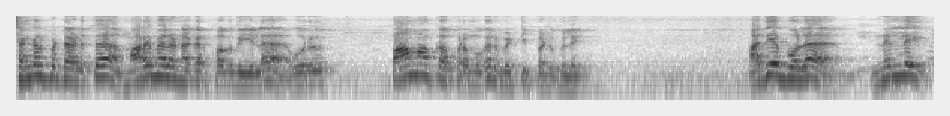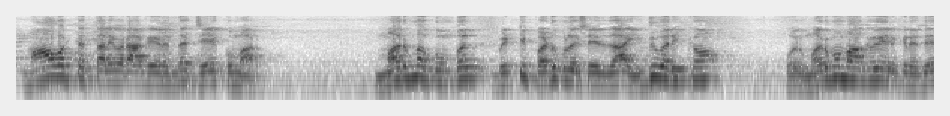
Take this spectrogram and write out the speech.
செங்கல்பட்டு அடுத்த மறைமேல நகர் பகுதியில் ஒரு பாமக பிரமுகர் வெட்டி படுகொலை. அதே போல நெல்லை மாவட்ட தலைவராக இருந்த ஜெயக்குமார் மர்ம கும்பல் வெட்டி படுகொலை செய்ததா இதுவரைக்கும் ஒரு மர்மமாகவே இருக்கிறது.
